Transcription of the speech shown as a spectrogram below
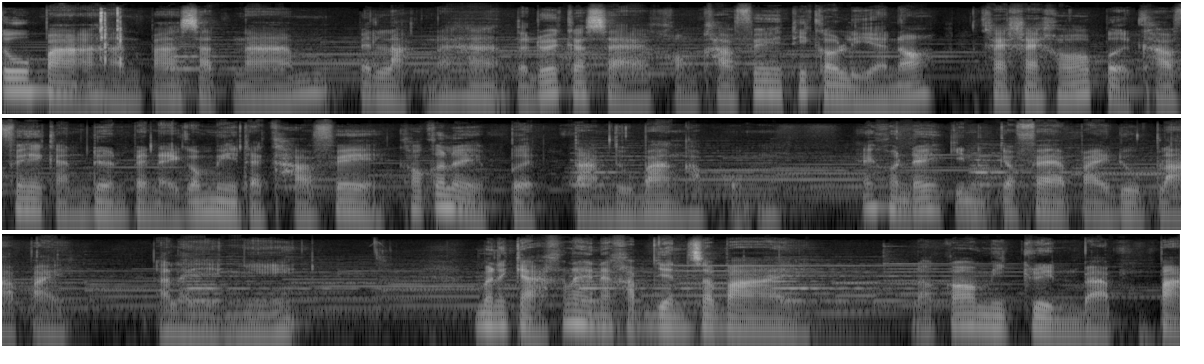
ตู้ปลาอาหารปลาสัตว์น้ำเป็นหลักนะฮะ แต่ด้วยกระแสของคาเฟ่ที่เกาหลีเนาะใครๆเขาก็เปิดคาเฟ่กันเดินไปไหนก็มีแต่คาเฟ่เขาก็เลยเปิดตามดูบ้างครับผม ให้คนได้กินกาแฟไปดูปลาไปอะไรอย่างนี้ บรรยากาศข้างในนะครับ เย็นสบาย แล้วก็มีกลิ่นแบบป่า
